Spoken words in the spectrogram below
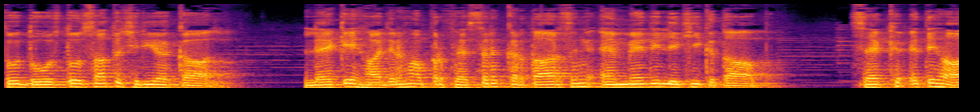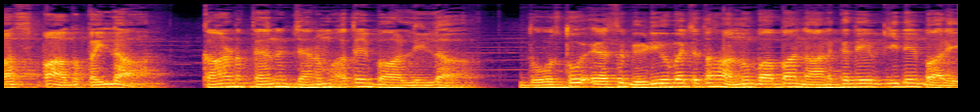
ਸੋ ਦੋਸਤੋ, ਸਤਿ ਸ਼੍ਰੀ ਅਕਾਲ। ਲੈ ਕੇ ਹਾਜ਼ਰ ਹਾਂ ਪ੍ਰੋਫੈਸਰ ਕਰਤਾਰ ਸਿੰਘ ਐਮਏ ਦੀ ਲਿਖੀ ਕਿਤਾਬ, ਸਿੱਖ ਇਤਿਹਾਸ ਭਾਗ ਪਹਿਲਾ, ਕਾਂਡ 3 ਜਨਮ ਅਤੇ ਬਾਲ ਲੀਲਾ। ਦੋਸਤੋ, ਇਸ ਵੀਡੀਓ ਵਿੱਚ ਤੁਹਾਨੂੰ ਬਾਬਾ ਨਾਨਕ ਦੇਵ ਜੀ ਦੇ ਬਾਰੇ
